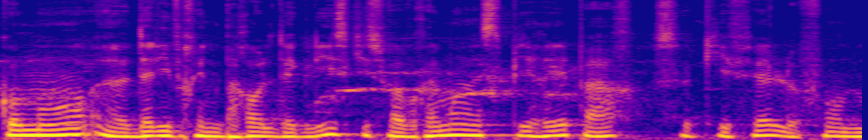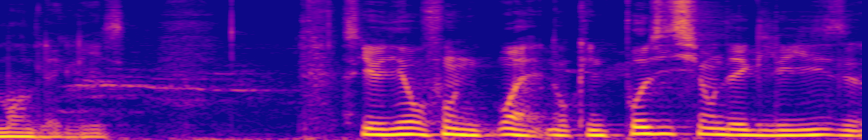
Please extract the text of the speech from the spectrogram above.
Comment euh, délivrer une parole d'Église qui soit vraiment inspirée par ce qui fait le fondement de l'Église Ce qui veut dire au fond, une, ouais, donc une position d'église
